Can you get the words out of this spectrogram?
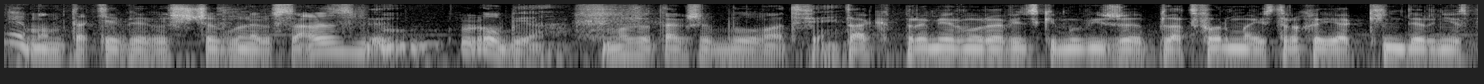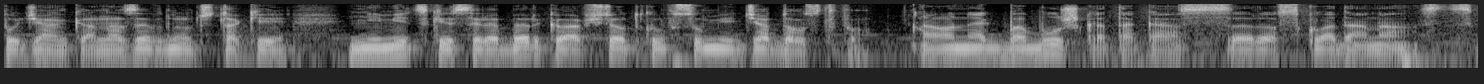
Nie mam takiego jakiegoś szczególnego, ale z, lubię. Może tak, żeby było łatwiej. Tak, premier Morawiecki mówi, że Platforma jest trochę jak Kinder Niespodzianka. Na zewnątrz takie niemieckie sreberko, a w środku w sumie dziadostwo. A on jak babuszka taka z, rozkładana, z,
